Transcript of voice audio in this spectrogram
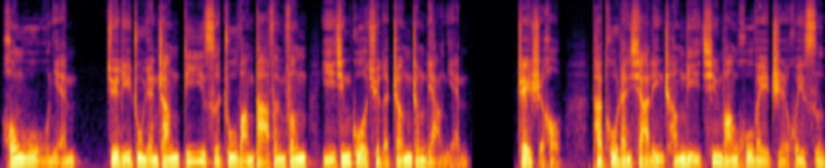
洪武五年，距离朱元璋第一次诸王大分封已经过去了整整两年。这时候，他突然下令成立亲王护卫指挥司。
